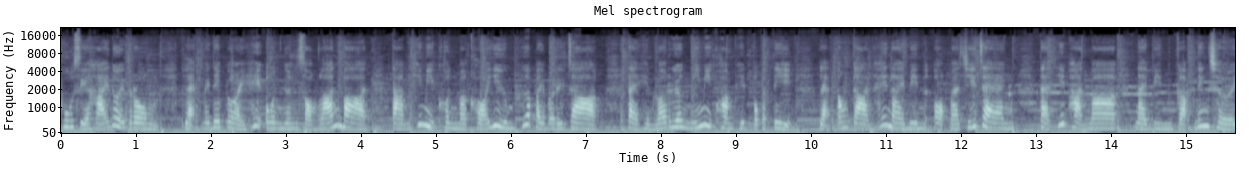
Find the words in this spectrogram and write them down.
ผู้เสียหายโดยตรง และไม่ได้ปล่อยให้โอนเงิน 2 ล้านบาท ตามที่มีคนมาขอยืมเพื่อไปบริจาค แต่เห็นว่าเรื่องนี้มีความผิดปกติ และต้องการให้นายบินออกมาชี้แจง แต่ที่ผ่านมานายบินกลับนิ่งเฉย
